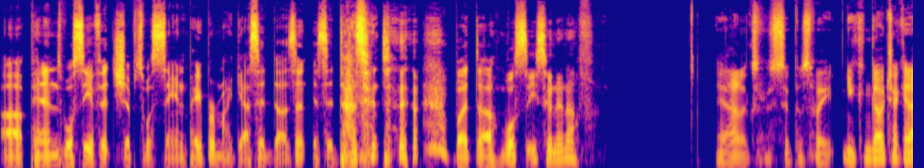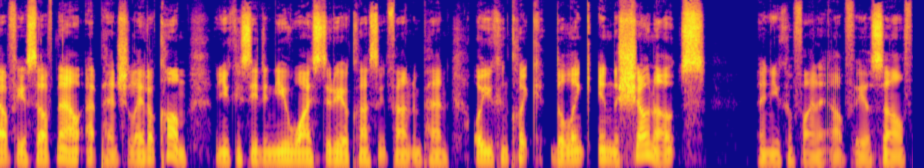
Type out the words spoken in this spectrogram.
uh, pens. We'll see if it ships with sandpaper. My guess it doesn't. Is it doesn't, but uh, we'll see soon enough. Yeah, that looks super sweet. You can go check it out for yourself now at penchalet.com and you can see the new ystudio Classic fountain pen, or you can click the link in the show notes and you can find it out for yourself.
